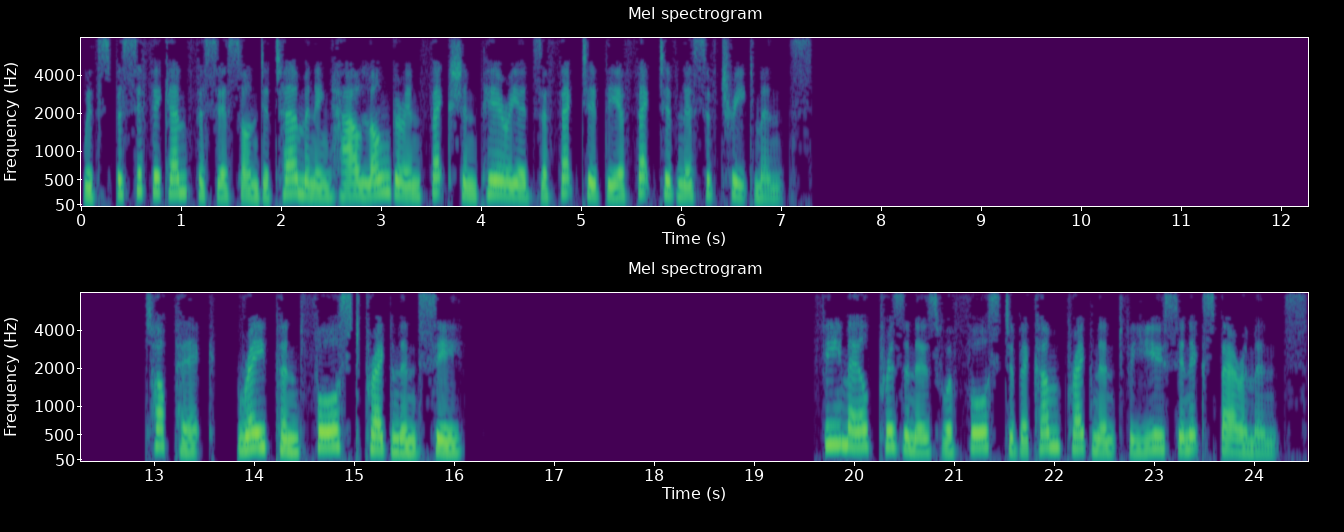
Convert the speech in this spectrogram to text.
with specific emphasis on determining how longer infection periods affected the effectiveness of treatments. Rape and forced pregnancy Female prisoners were forced to become pregnant for use in experiments.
